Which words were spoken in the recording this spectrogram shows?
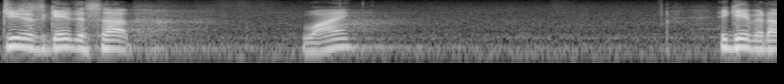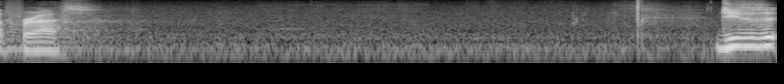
Jesus gave this up. Why? He gave it up for us. Jesus,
